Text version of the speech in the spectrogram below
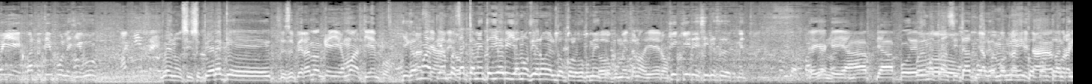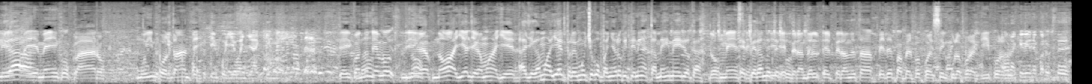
Oye, ¿cuánto tiempo les llevó? Bueno, si supiera que... Si supiéramos que llegamos a tiempo. Llegamos a tiempo exactamente ayer y ya nos dieron el los documentos. Los documentos nos dieron. ¿Qué quiere decir ese documento? Que ya, ya podemos, transitar por, podemos México con tranquilidad. en México, claro, muy importante. ¿Cuánto tiempo llevan ya aquí en México? ¿Cuánto no, tiempo? No. ayer, llegamos ayer. Ah, llegamos ayer, pero hay muchos compañeros que tienen hasta mes y medio acá. Dos meses. Esperando este esperando, el, esperando esta, este papel para poder circular por aquí. Por ¿Ahora qué viene para ustedes?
